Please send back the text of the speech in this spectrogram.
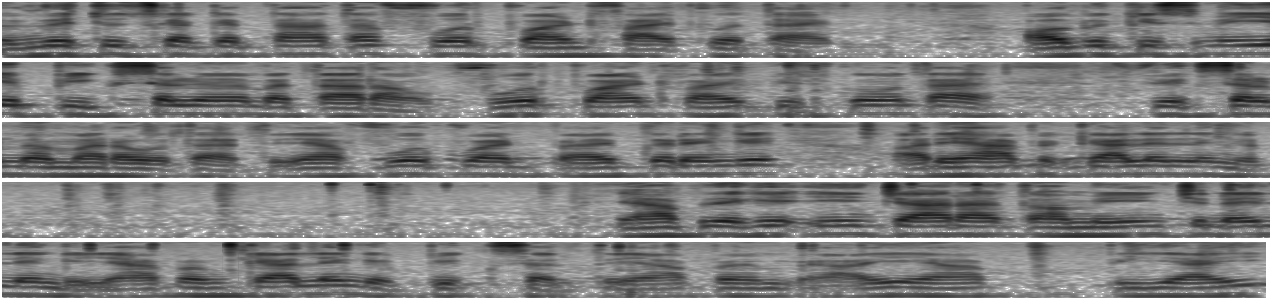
विथ उसका कितना होता है? फोर पॉइंट फाइव होता है। और भी किसमें ये पिक्सल में मैं बता रहा हूँ। फोर पॉइंट फाइव किसको होता है? पिक्सल में हमारा होता है। तो यहाँ फोर पॉइंट फाइव करेंगे। और यहाँ पे क्या ले लेंगे? यहाँ पे देखिए इंच आ रहा है तो हम इंच नहीं लेंगे। यहाँ पे हम क्या लेंगे? पिक्सल तो यहाँ पे हम आई, यहाँ P I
